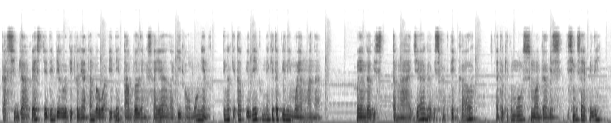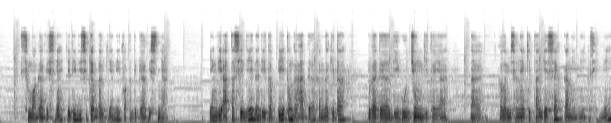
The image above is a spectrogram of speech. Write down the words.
kasih garis jadi biar lebih kelihatan bahwa ini tabel yang saya lagi omongin. Tinggal kita pilih, kemudian kita pilih mau yang mana. Mau yang garis tengah aja, garis vertikal, atau kita mau semua garis. Di sini saya pilih semua garisnya. Jadi di setiap bagian itu ada garisnya. Yang di atas ini dan di tepi itu nggak ada karena kita berada di ujung gitu ya. Nah, kalau misalnya kita geserkan ini ke sini,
